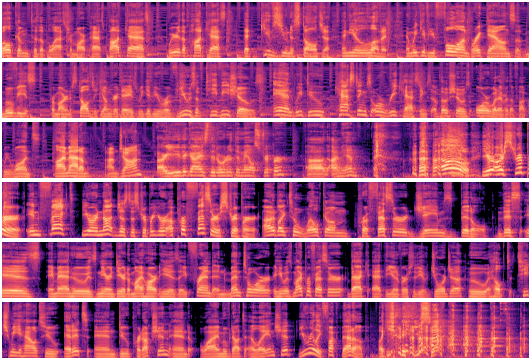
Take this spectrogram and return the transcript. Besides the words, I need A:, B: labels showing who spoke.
A: welcome to the Blast from Our Past podcast. We're the podcast that gives you nostalgia and you love it. And we give you full on breakdowns of movies from our nostalgic younger days. We give you reviews of TV shows. And we do castings or recastings of those shows or whatever the fuck we want. I'm Adam.
B: I'm John.
C: Are you the guys that ordered the male stripper? Uh, I'm him.
A: oh, you're our stripper. In fact, you are not just a stripper, you're a professor stripper. I would like to welcome Professor James Biddle. This is a man who is near and dear to my heart. He is a friend and mentor. He was my professor back at the University of Georgia who helped teach me how to edit and do production and why I moved out to LA and shit. You really fucked that up. Like you suck.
